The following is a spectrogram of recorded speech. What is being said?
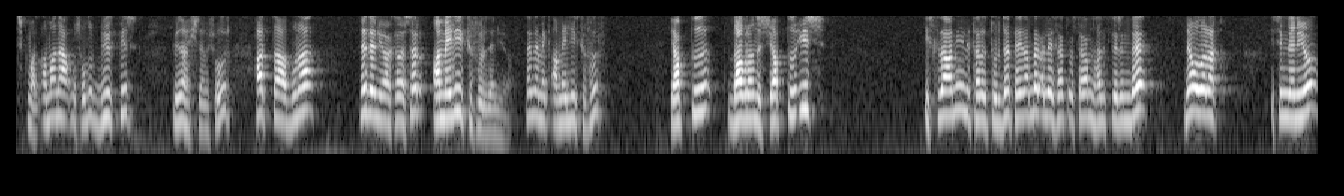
Çıkmaz. Ama ne yapmış olur? Büyük bir günah işlemiş olur. Hatta buna ne deniyor arkadaşlar? Ameli küfür deniyor. Ne demek ameli küfür? Yaptığı davranış, yaptığı iş İslami literatürde Peygamber Aleyhisselatü vesselamın hadislerinde ne olarak isimleniyor?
